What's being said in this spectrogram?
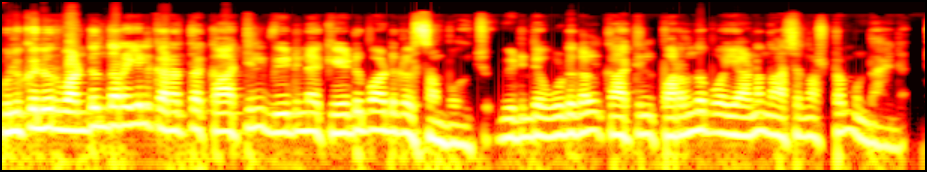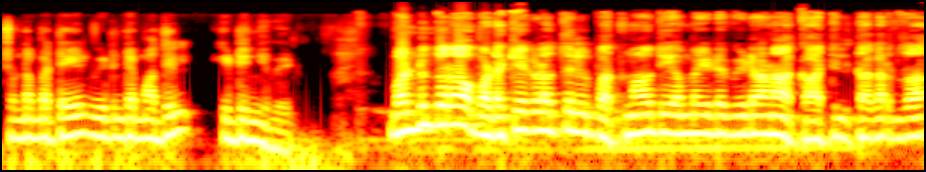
കുലുക്കലൂർ വണ്ടുന്തറയിൽ കനത്ത കാറ്റിൽ വീടിന് കേടുപാടുകൾ സംഭവിച്ചു. വീടിന്റെ ഓടുകൾ കാറ്റിൽ പറന്നുപോയാണ് നാശനഷ്ടം ഉണ്ടായത്. ചുണ്ടമ്പറ്റയിൽ വീടിന്റെ മതിൽ ഇടിഞ്ഞു വീണു. വണ്ടുന്തറ വടക്കേകളത്തിൽ പത്മാവതി അമ്മയുടെ വീടാണ് കാറ്റിൽ തകർന്നത്.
